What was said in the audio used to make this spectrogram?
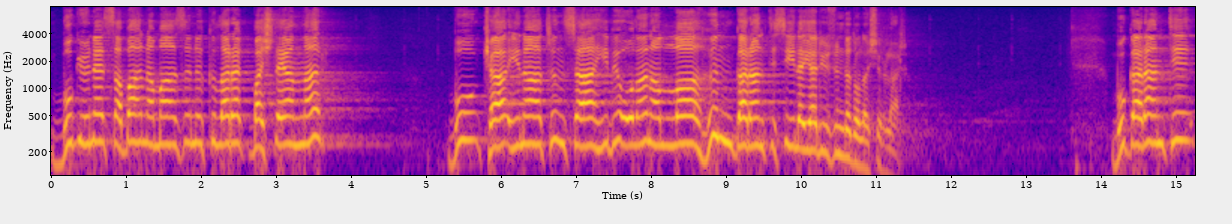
Bugüne sabah namazını kılarak başlayanlar bu kainatın sahibi olan Allah'ın garantisiyle yeryüzünde dolaşırlar. Bu garanti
